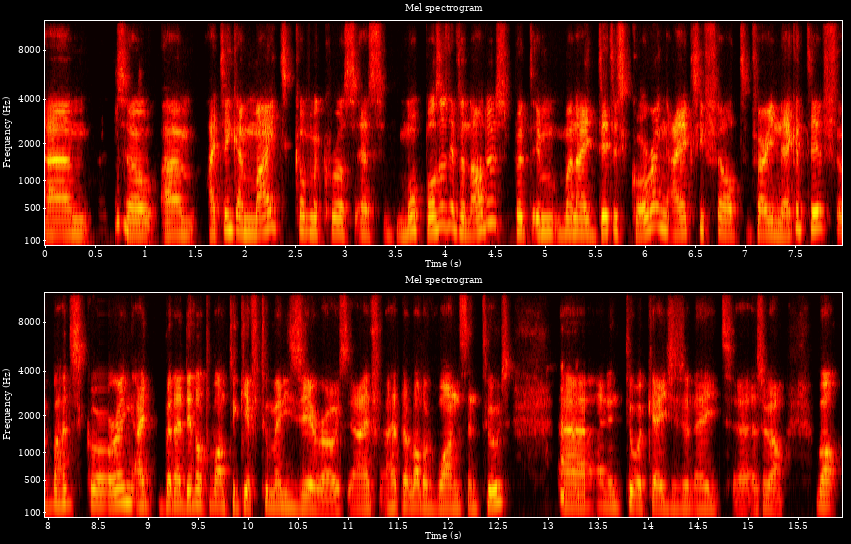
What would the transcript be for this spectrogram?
Um, so um, I think I might come across as more positive than others, but in, when I did the scoring, I actually felt very negative about scoring. I, but I did not want to give too many zeros. I've had a lot of ones and twos, uh, and in two occasions an eight uh, as well. Well,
